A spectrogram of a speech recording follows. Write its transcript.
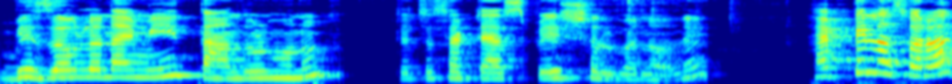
भिजवलं नाही मी तांदूळ म्हणून. त्याच्यासाठी आज स्पेशल बनवले. हॅप्पी ना स्वराज.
